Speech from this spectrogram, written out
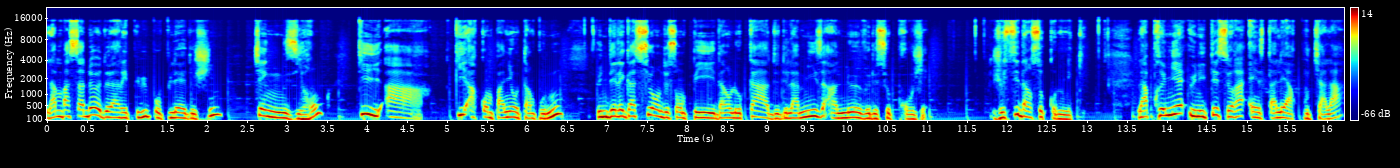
l'ambassadeur de la République populaire de Chine, Cheng Zihong, qui a qui accompagnait autant pour nous une délégation de son pays dans le cadre de la mise en œuvre de ce projet. Je cite dans ce communiqué. La première unité sera installée à Kuchala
